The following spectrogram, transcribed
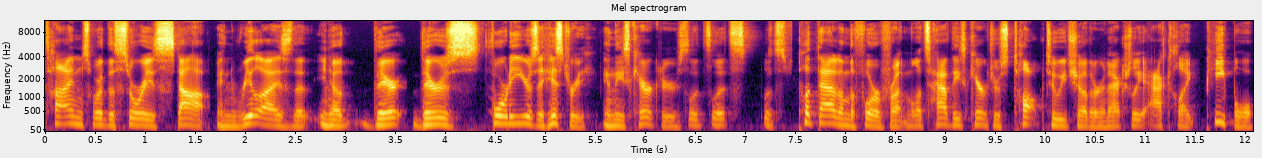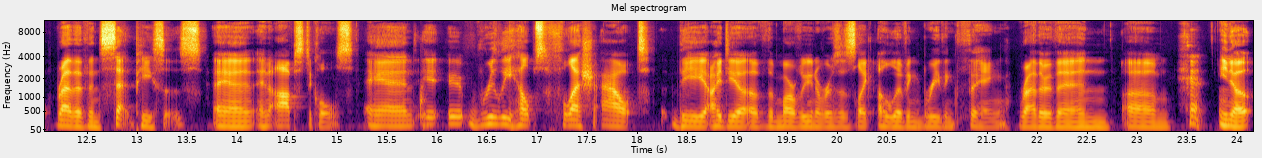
times where the stories stop and realize that you know there there's 40 years of history in these characters. Let's let's let's put that on the forefront and let's have these characters talk to each other and actually act like people rather than set pieces and and obstacles. And it, it really helps flesh out the idea of the Marvel universe as like a living, breathing thing rather than, um, you know,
